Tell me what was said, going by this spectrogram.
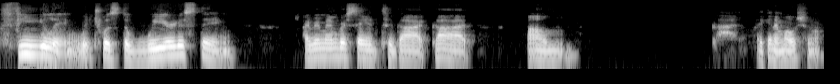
feeling, which was the weirdest thing. I remember saying to God, God, um, God, I get emotional.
